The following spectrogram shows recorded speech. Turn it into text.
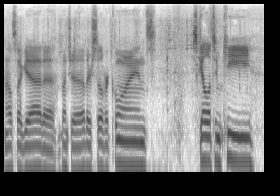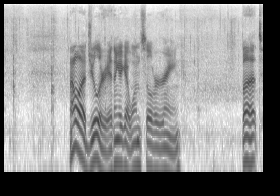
I also got a bunch of other silver coins, skeleton key, not a lot of jewelry. I think I got one silver ring, but,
